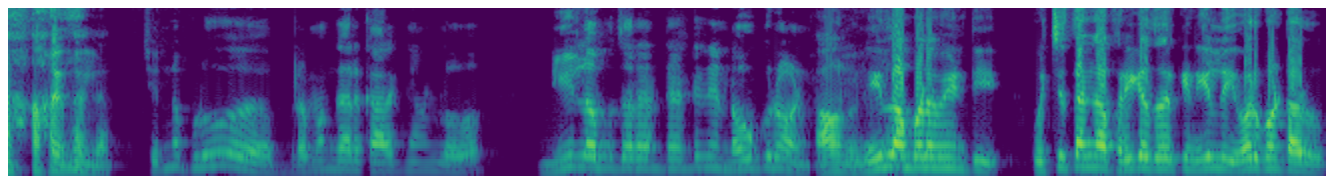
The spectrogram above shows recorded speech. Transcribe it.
ఆ విధంగా. చిన్నప్పుడు బ్రహ్మం గారి కాలజ్ఞానంలో నీళ్ళు అమ్ముతారంటే నేను నవ్వుకునేవాడిని. అవును నీళ్ళు అమ్మడం ఏంటి? ఉచితంగా ఫ్రీగా దొరికి నీళ్ళు ఎవరు కొంటారు?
